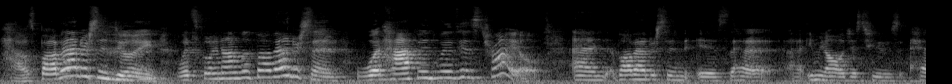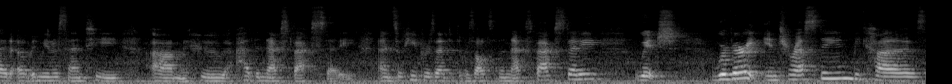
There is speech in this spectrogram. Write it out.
how's Bob Anderson doing? What's going on with Bob Anderson? What happened with his trial? And Bob Anderson is the uh, immunologist who's head of ImmusanT, um, who had the Nexvax study. And so he presented the results of the Nexvax study, which were very interesting because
